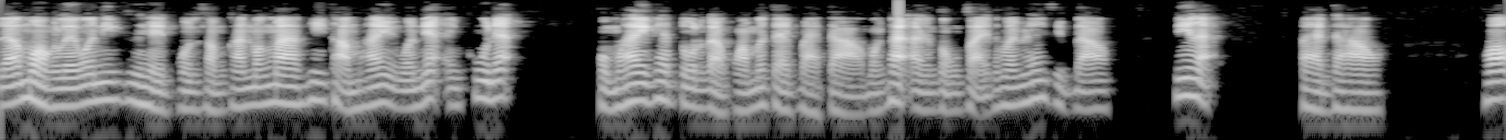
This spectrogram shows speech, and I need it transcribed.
แล้วบอกเลยว่านี่คือเหตุผลสำคัญมาก ๆ ที่ทำให้วันเนี้ยไอ้คู่เนี้ยผมให้แค่ตัวระดับความมั่นใจแปดดาว บางท่านอาจจะสงสัยทำไมไม่ให้สิบดาว นี่แหละแปดดาว เพราะ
